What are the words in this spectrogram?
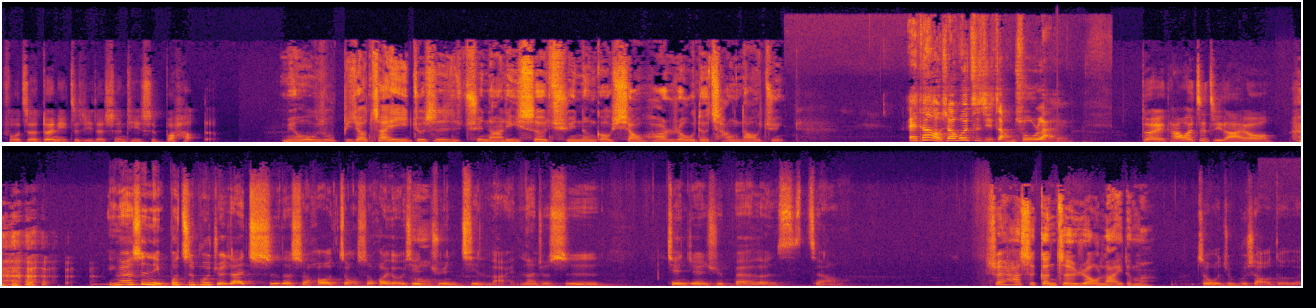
否则对你自己的身体是不好的。没有，我就比较在意，就是去哪里摄取能够消化肉的肠道菌。哎、它好像会自己长出来。对，它会自己来哦。应该是你不知不觉在吃的时候，总是会有一些哦菌进来，那就是渐渐去 balance 这样。所以它是跟着肉来的吗？这我就不晓得了。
